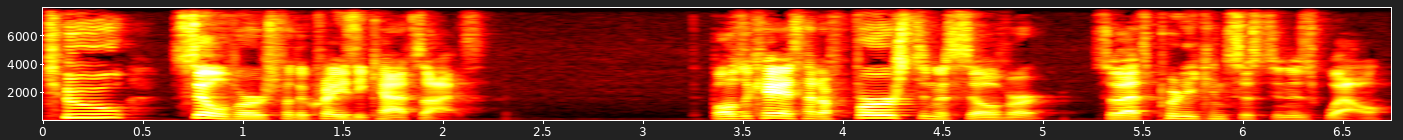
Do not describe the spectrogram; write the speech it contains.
Two silvers for the Crazy Cat's Eyes. Balls had a first and a silver, so that's pretty consistent as well.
